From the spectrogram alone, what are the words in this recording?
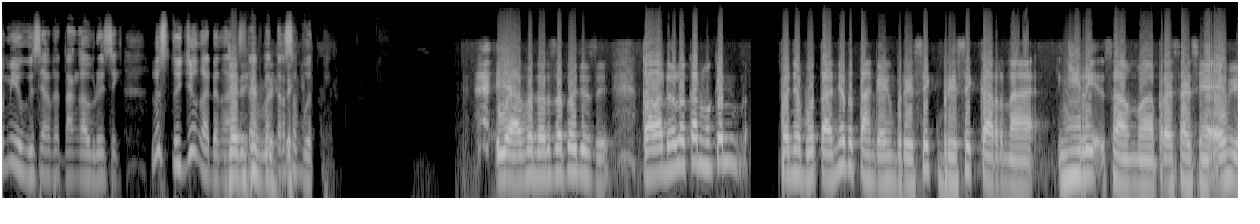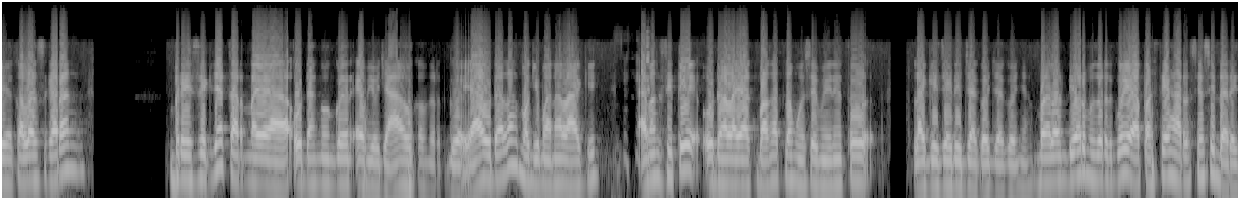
MU Gus yang tetangga berisik. Lu setuju nggak dengan Jadi statement berisik. tersebut Iya benar setuju sih. Kalau dulu kan mungkin penyebutannya tetangga yang berisik berisik karena ngiri sama prestasinya MU. Kalau sekarang berisiknya karena ya udah ngunggulin MU jauh kalau menurut gue. Ya udahlah mau gimana lagi. Emang City udah layak banget loh musim ini tuh lagi jadi jago-jagonya. Ballon d'Or menurut gue ya pasti harusnya sih dari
